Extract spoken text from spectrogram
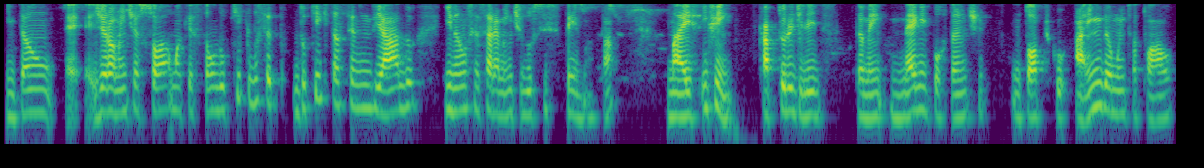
Então, é, geralmente é só uma questão do que, que você, do que está sendo enviado e não necessariamente do sistema, tá? Mas, enfim, captura de leads também mega importante, um tópico ainda muito atual.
